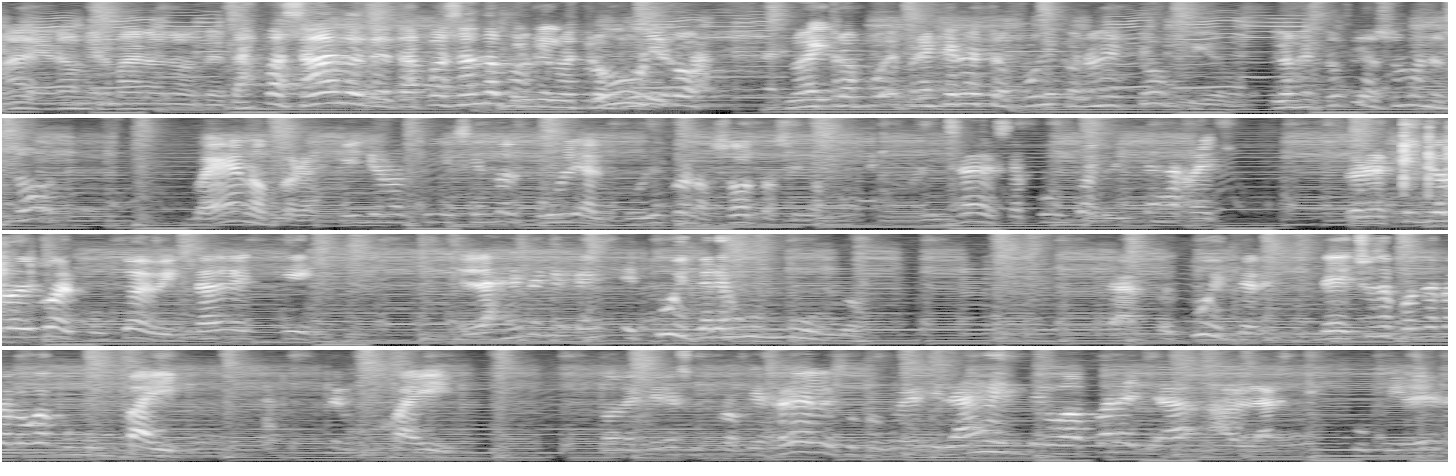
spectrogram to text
madre, no, mi hermano, no. Te estás pasando, te estás pasando porque nuestro público, es que- nuestro, pero es que nuestro público no es estúpido. Los estúpidos somos nosotros. Bueno, pero es que yo no estoy diciendo al público, al público de nosotros, si lo analizas desde ese punto de vista es arrecho. Pero es que yo lo digo desde el punto de vista de que la gente que en- Twitter es un mundo. O sea, pues Twitter, de hecho, se puede catalogar como un país. Es un país donde tiene sus propias reglas, sus propias- y la gente va para allá a hablar estupidez,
